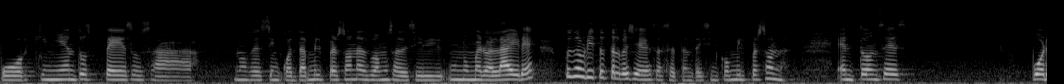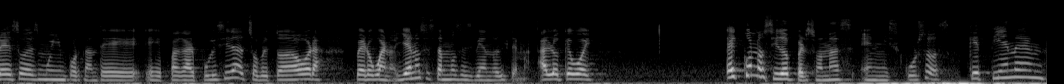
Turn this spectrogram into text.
por 500 pesos a, no sé, 50 mil personas, vamos a decir un número al aire, pues ahorita tal vez llegues a 75 mil personas. Entonces, por eso es muy importante eh, pagar publicidad, sobre todo ahora. Pero bueno, ya nos estamos desviando del tema. A lo que voy. He conocido personas en mis cursos que tienen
